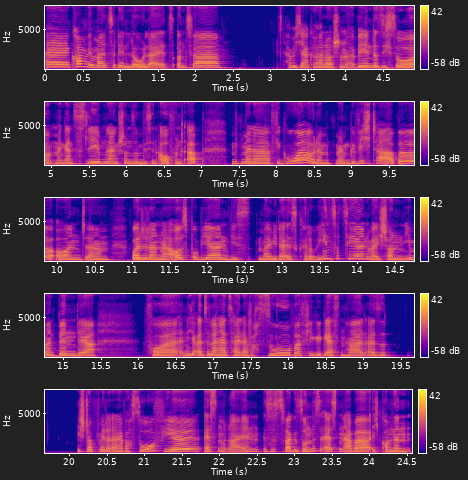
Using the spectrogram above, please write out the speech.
Äh, kommen wir mal zu den Lowlights. Und zwar habe ich ja gerade auch schon erwähnt, dass ich so mein ganzes Leben lang schon so ein bisschen auf und ab mit meiner Figur oder mit meinem Gewicht habe und ähm, wollte dann mal ausprobieren, wie es mal wieder ist, Kalorien zu zielen, weil ich schon jemand bin, der vor nicht allzu langer Zeit einfach super viel gegessen hat. Also ich stopfe mir dann einfach so viel Essen rein. Es ist zwar gesundes Essen, aber ich komme dann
